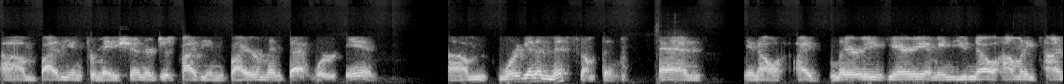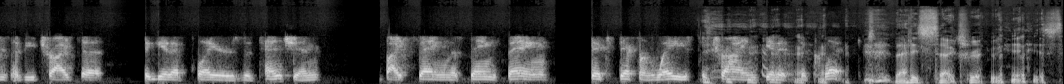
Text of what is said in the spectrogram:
um, by the information or just by the environment that we're in, um, we're going to miss something. And, you know, I, Larry, Gary, I mean, you know, how many times have you tried to, to get a player's attention by saying the same thing six different ways to try and get it to click. that is so true. Yes.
